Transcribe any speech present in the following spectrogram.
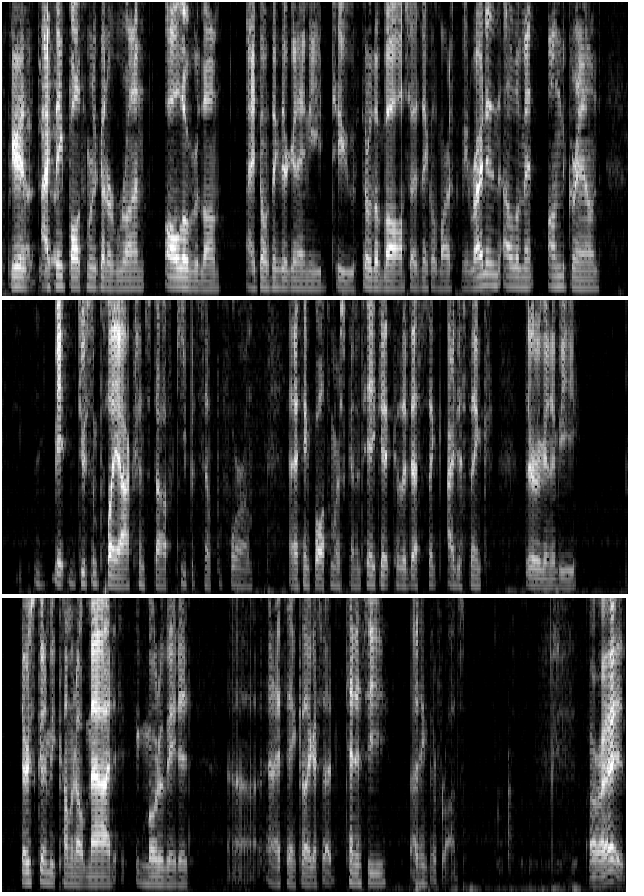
because do I think Baltimore's gonna run all over them. I don't think they're gonna need to throw the ball, so I think Lamar's gonna be right in the element on the ground, do some play action stuff, keep it simple for them, and I think Baltimore's going to take it because I just think I just think they're going to be they're just going to be coming out mad, motivated, uh, and I think, like I said, Tennessee, I think they're frauds. All right,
